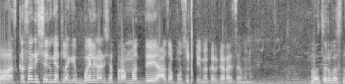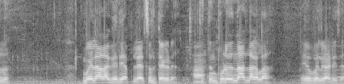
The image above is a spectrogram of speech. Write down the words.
आज कसा डिसिजन घेतला की बैलगाडी क्षेत्रामध्ये आज आपण सुट्टी मेकर करायचं आहे म्हणून? मथुरपासनं. बैल आला घरी आपल्या चुलत्याकडं. हा. तिथून पुढं नाद लागला हे बैलगाडीचा.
